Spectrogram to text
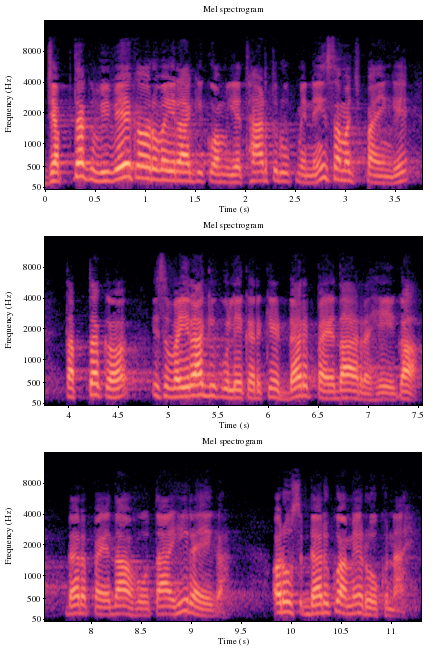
जब तक विवेक और वैराग्य को हम यथार्थ रूप में नहीं समझ पाएँगे, तब तक इस वैराग्य को लेकर के डर पैदा रहेगा। डर पैदा होता ही रहेगा। और उस डर को हमें रोकना है।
